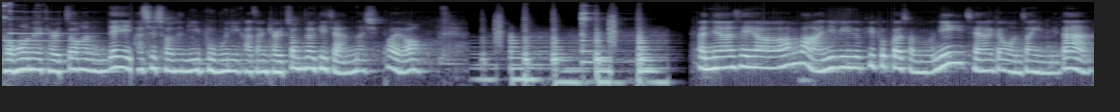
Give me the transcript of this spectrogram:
병원을 결정하는데 사실 저는 이 부분이 가장 결정적이지 않나 싶어요. 안녕하세요. 한방 아니비누 피부과 전문의 재하경 원장입니다.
